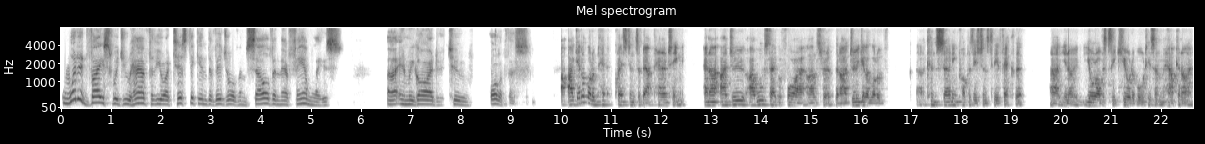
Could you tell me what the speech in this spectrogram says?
What advice would you have for the autistic individual themselves and their families uh, in regard to all of this? I get a lot of pe- questions about parenting, and I, I, do. I will say before I answer it that I do get a lot of uh, concerning propositions to the effect that, uh, you know, you're obviously cured of autism. How can I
